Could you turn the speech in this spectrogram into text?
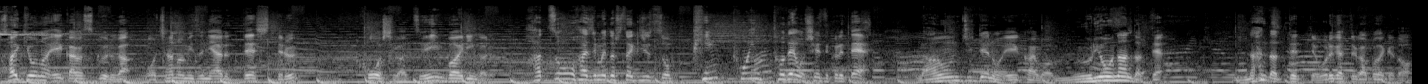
最強の英会話スクールがお茶の水にあるって知ってる？講師は全員バイリンガル。発音をはじめとした技術をピンポイントで教えてくれてラウンジでの英会話無料なんだって。なんだってって俺がやってる学校だけど。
